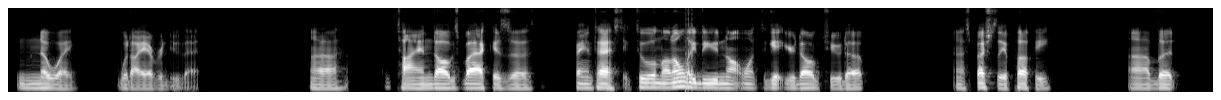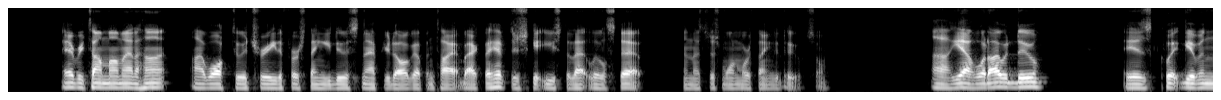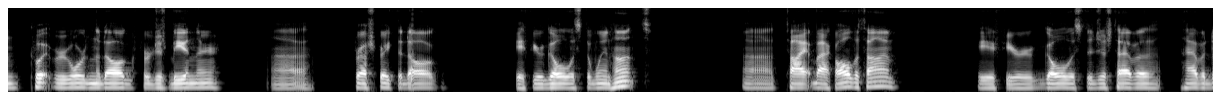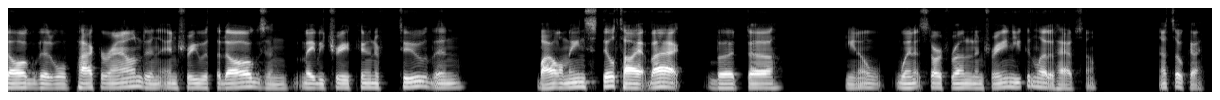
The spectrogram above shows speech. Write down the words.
No way would I ever do that. Uh, tying dogs back is a fantastic tool. Not only do you not want to get your dog chewed up, especially a puppy, uh, but every time I'm at a hunt, I walk to a tree, the first thing you do is snap your dog up and tie it back. They have to just get used to that little step, and that's just one more thing to do. So, uh, yeah, what I would do is quit giving, quit rewarding the dog for just being there. Uh, frustrate the dog. If your goal is to win hunts, uh, tie it back all the time. If your goal is to just have a have a dog that will pack around and, and tree with the dogs and maybe tree a coon or two, then by all means still tie it back but uh, you know, when it starts running and treeing, you can let it have some. That's okay.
